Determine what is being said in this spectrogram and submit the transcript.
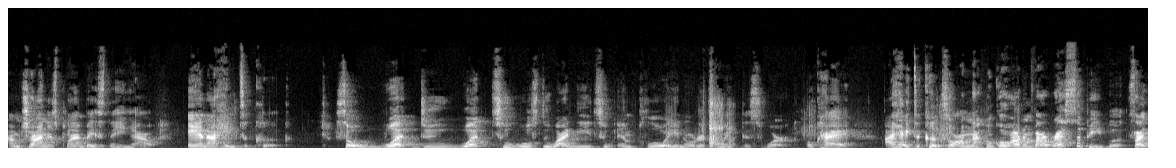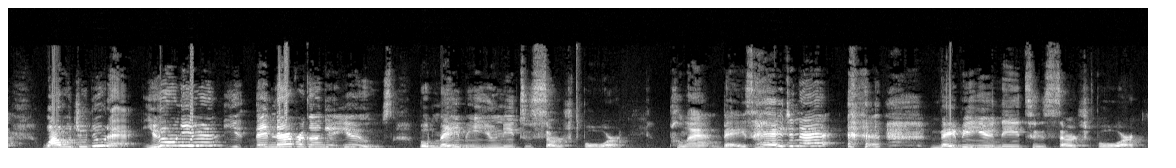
I'm trying this plant based thing out and I hate to cook. So what do what tools do I need to employ in order to make this work? Okay? I hate to cook, so I'm not gonna go out and buy recipe books. Like, why would you do that? You don't even, you, they're never gonna get used. But maybe you need to search for plant based. Hey, Jeanette. maybe you need to search for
